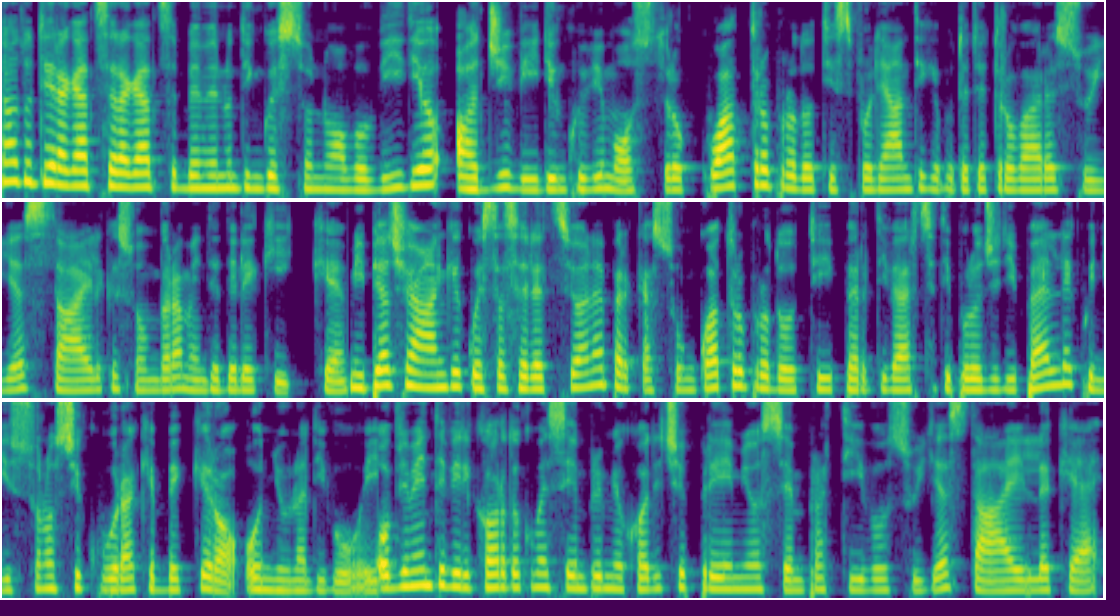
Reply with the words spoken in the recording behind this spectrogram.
Ciao a tutti ragazzi e ragazze, benvenuti in questo nuovo video. Oggi video in cui vi mostro 4 prodotti esfolianti che potete trovare su YesStyle che sono veramente delle chicche. Mi piace anche questa selezione perché sono 4 prodotti per diverse tipologie di pelle, quindi sono sicura che beccherò ognuna di voi. Ovviamente vi ricordo come sempre il mio codice premio sempre attivo su YesStyle che è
